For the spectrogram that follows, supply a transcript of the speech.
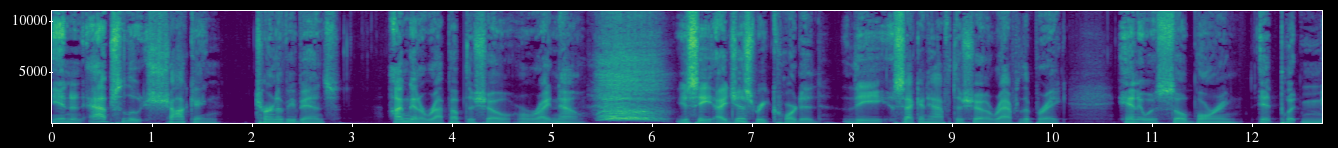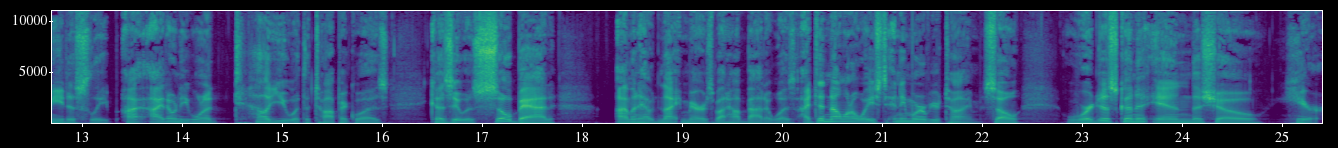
In an absolute shocking turn of events, I'm going to wrap up the show right now. You see, I just recorded the second half of the show right after the break, and it was so boring, it put me to sleep. I, I don't even want to tell you what the topic was because it was so bad. I'm going to have nightmares about how bad it was. I did not want to waste any more of your time. So we're just going to end the show here.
